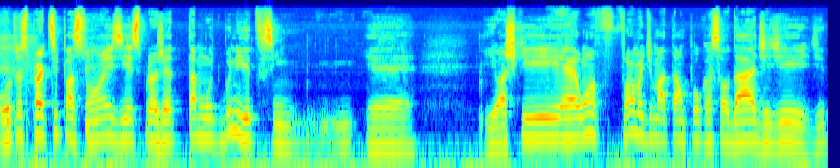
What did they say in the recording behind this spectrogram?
outras participações e esse projeto tá muito bonito, assim. É, e eu acho que é uma forma de matar um pouco a saudade, de, de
